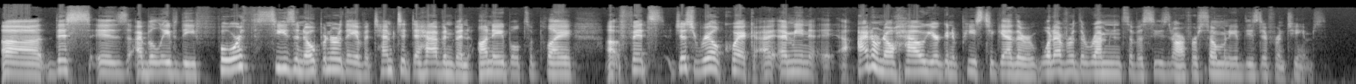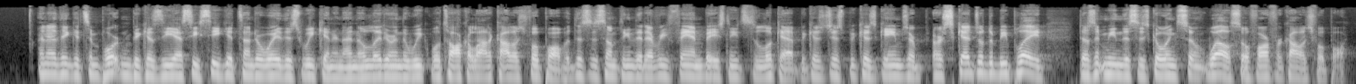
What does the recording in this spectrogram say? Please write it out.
Uh, this is, I believe, the fourth season opener they have attempted to have and been unable to play. Uh, Fitz, just real quick. I, I mean, I don't know how you're going to piece together whatever the remnants of a season are for so many of these different teams. And I think it's important because the SEC gets underway this weekend. And I know later in the week we'll talk a lot of college football, but this is something that every fan base needs to look at because just because games are, are scheduled to be played doesn't mean this is going so well so far for college football.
